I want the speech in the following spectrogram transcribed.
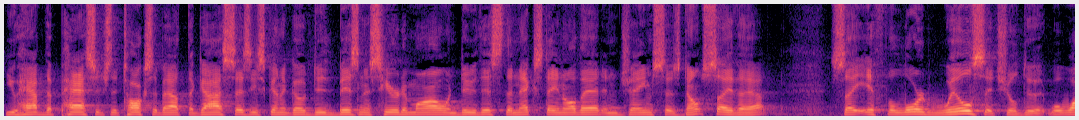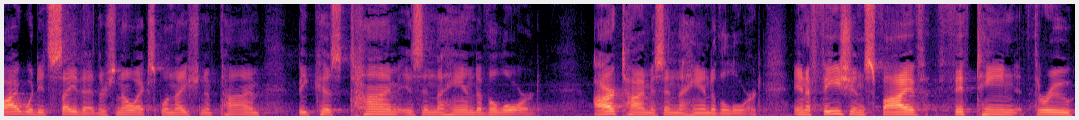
you have the passage that talks about the guy says he's going to go do business here tomorrow and do this the next day and all that. And James says, Don't say that. Say, if the Lord wills it, you'll do it. Well, why would it say that? There's no explanation of time because time is in the hand of the Lord. Our time is in the hand of the Lord. In Ephesians 5 15 through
